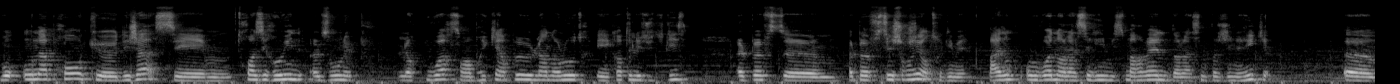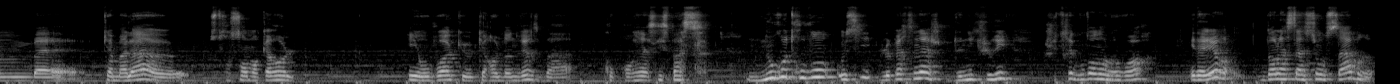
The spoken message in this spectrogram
Bon, on apprend que déjà, ces hum, trois héroïnes, elles ont leurs pouvoirs sont imbriqués un peu l'un dans l'autre et quand elles les utilisent, elles peuvent se, elles peuvent s'échanger entre guillemets. Par exemple, on voit dans la série Miss Marvel, dans la scène post générique, euh, bah, Kamala euh, se transforme en Carole. Et on voit que Carole Danvers bah, comprend rien à ce qui se passe. Nous retrouvons aussi le personnage de Nick Fury. Je suis très content de le revoir. Et d'ailleurs, dans la station Sabre,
